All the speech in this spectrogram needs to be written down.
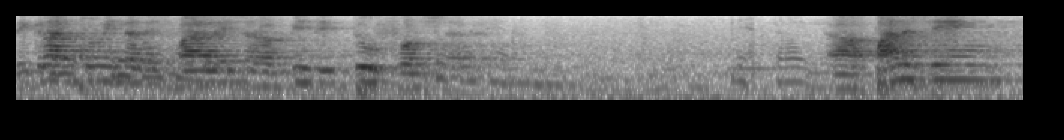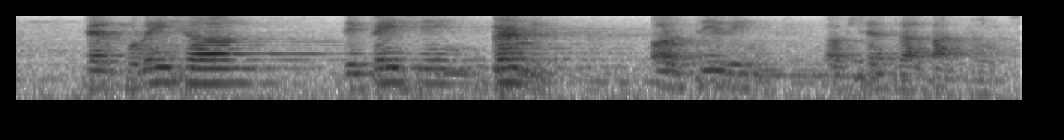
The crime committed is violation of PD 247. Uh, punishing, perforation, defacing, burning, or tearing of central bank notes.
